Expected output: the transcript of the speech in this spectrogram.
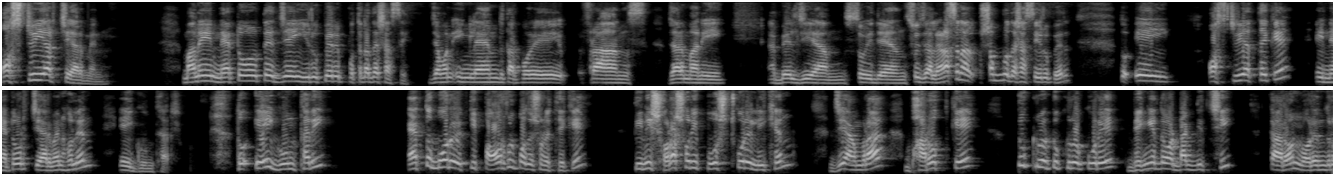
অস্ট্রিয়ার চেয়ারম্যান। মানে ন্যাটোতে যে ইউরোপের প্রতিটা দেশ আছে, যেমন ইংল্যান্ড, তারপরে France, Germany, Belgium, Sweden, Switzerland, আছে না সবগুলো দেশ আছে ইউরোপের। তো এই অস্ট্রিয়ার থেকে এই ন্যাটোর চেয়ারম্যান হলেন এই গুন্থার। তো এই গুন্থারই এত বড় একটি পাওয়ারফুল পজিশনে থেকে তিনি সরাসরি পোস্ট করে লিখেন যে, আমরা ভারতকে টুকরো টুকরো করে ভেঙে দেওয়ার ডাক দিচ্ছি, কারণ নরেন্দ্র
